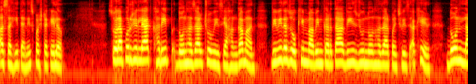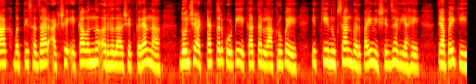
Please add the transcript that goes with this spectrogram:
असंही त्यांनी स्पष्ट केलं. सोलापूर जिल्ह्यात खरीप दोन हजार चोवीस या हंगामात विविध जोखीम बाबींकरता वीस जून दोन हजार पंचवीस अखेर दोन लाख बत्तीस हजार आठशे एकावन्न अर्जदार शेतकऱ्यांना दोनशे अठ्ठ्याहत्तर कोटी एकाहत्तर लाख रुपये इतकी नुकसान भरपाई निश्चित झाली आहे. त्यापैकी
